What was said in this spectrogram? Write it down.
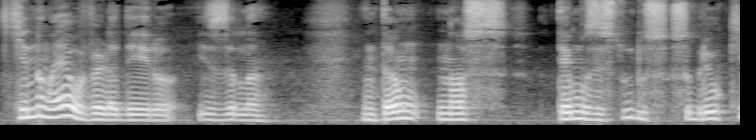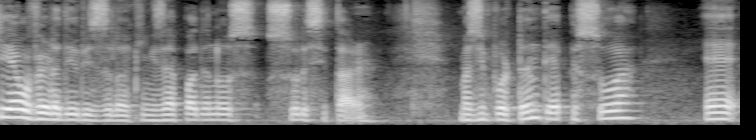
que não é o verdadeiro Islã. Então, nós temos estudos sobre o que é o verdadeiro Islã. Quem quiser pode nos solicitar. Mas o importante é a pessoa é,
